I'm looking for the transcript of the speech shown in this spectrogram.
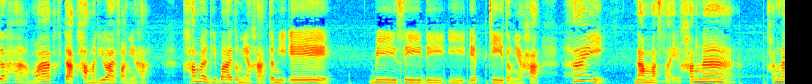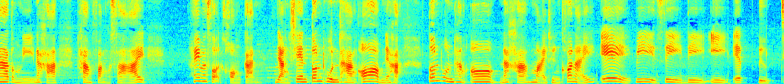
จะถามว่าจากคำอธิบายฝั่งนี้ค่ะคำอธิบายตรงนี้ค่ะ จะมี A B C D E F G ตรงนี้ค่ะ ให้นำมาใส่ข้างหน้า ข้างหน้าตรงนี้นะคะ ทางฝั่งซ้าย ให้มาสอดคล้องกัน อย่างเช่นต้นทุนทางอ้อมเนี่ยค่ะ ต้นทุนทางอ้อมนะคะ หมายถึงข้อไหน A B C D E F หรือ G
